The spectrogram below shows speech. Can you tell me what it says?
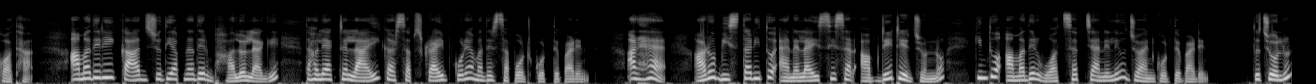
কথা। আমাদের এই কাজ যদি আপনাদের ভালো লাগে, তাহলে একটা লাইক আর সাবস্ক্রাইব করে আমাদের সাপোর্ট করতে পারেন। আর হ্যাঁ আরও বিস্তারিত অ্যানালাইসিস আর আপডেটের জন্য কিন্তু আমাদের হোয়াটসঅ্যাপ চ্যানেলেও জয়েন করতে পারেন। তো চলুন,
